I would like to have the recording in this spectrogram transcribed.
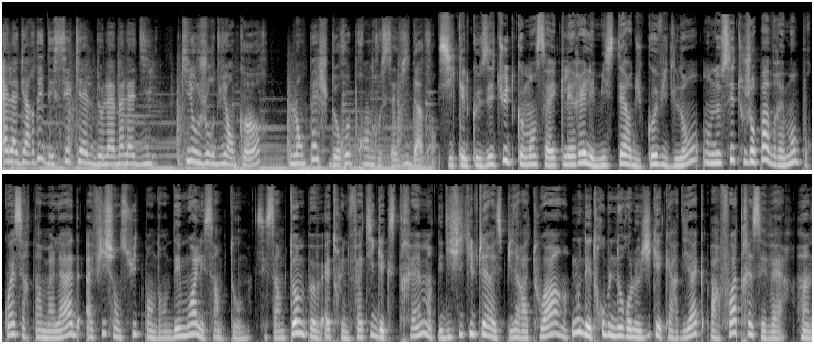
elle a gardé des séquelles de la maladie qui aujourd'hui encore l'empêche de reprendre sa vie d'avant. Si quelques études commencent à éclairer les mystères du Covid long, on ne sait toujours pas vraiment pourquoi certains malades affichent ensuite pendant des mois les symptômes. Ces symptômes peuvent être une fatigue extrême, des difficultés respiratoires ou des troubles neurologiques et cardiaques parfois très sévères. Hans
